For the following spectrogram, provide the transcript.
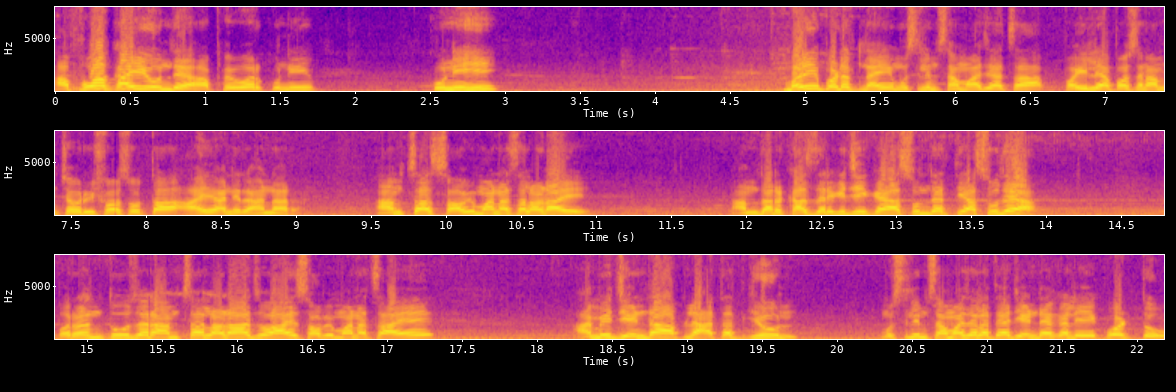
अफवा काही येऊन द्या. अफवेवर कुणी कुणीही बळी पडत नाही. मुस्लिम समाजाचा पहिल्यापासून आमच्यावर विश्वास होता आहे आणि राहणार. आमचा स्वाभिमानाचा लढा आहे. आमदार खासदारकी जी काय असून द्या ती असू द्या. परंतु जर आमचा लढा जो आहे स्वाभिमानाचा आहे आम्ही झेंडा आपल्या हातात घेऊन मुस्लिम समाजाला त्या झेंड्याखाली एकवटतो.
